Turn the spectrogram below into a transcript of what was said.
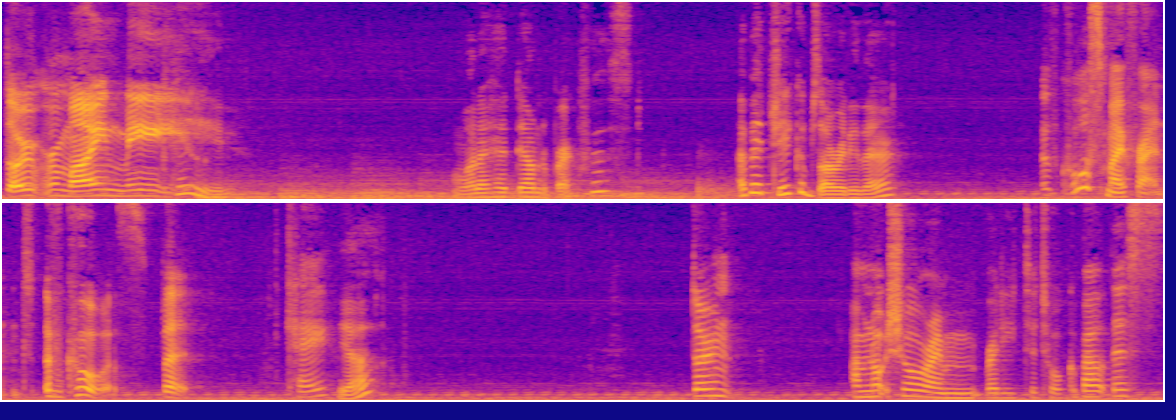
Don't remind me. Hey, want to head down to breakfast? I bet Jacob's already there. Of course, my friend. Of course. But, Kay? Yeah? don't. I'm not sure I'm ready to talk about this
